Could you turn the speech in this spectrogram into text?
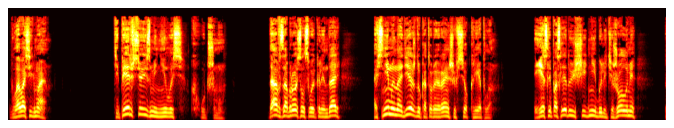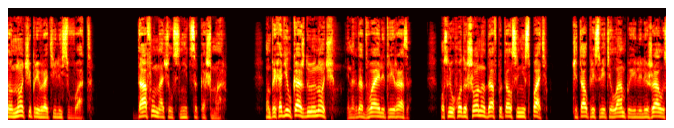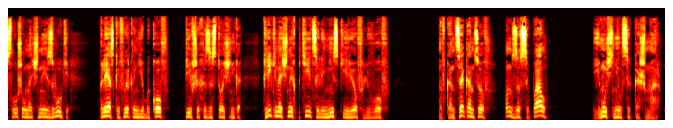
Глава седьмая. Теперь все изменилось к худшему. Дав забросил свой календарь, а с ним и надежду, которая раньше все крепла. И если последующие дни были тяжелыми, то ночи превратились в ад. Дафу начал сниться кошмар. Он приходил каждую ночь, иногда два или три раза. После ухода Шона Дав пытался не спать, читал при свете лампы или лежал и слушал ночные звуки, плеск и фырканье быков, пивших из источника, крики ночных птиц или низкий рев львов. Но в конце концов он засыпал, и ему снился кошмар.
